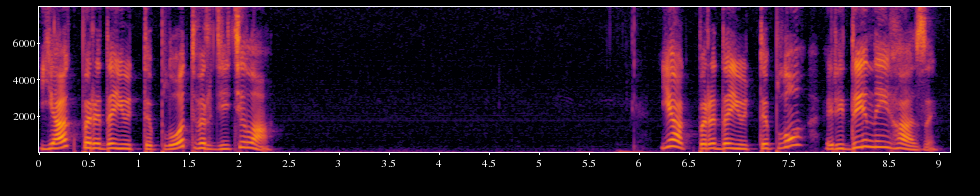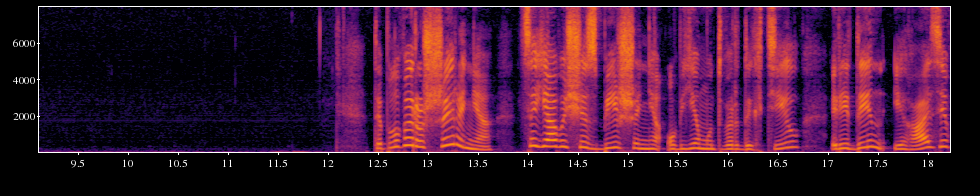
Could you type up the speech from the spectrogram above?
Як передають тепло тверді тіла? Як передають тепло рідини і гази? Теплове розширення це явище збільшення об'єму твердих тіл, рідин і газів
